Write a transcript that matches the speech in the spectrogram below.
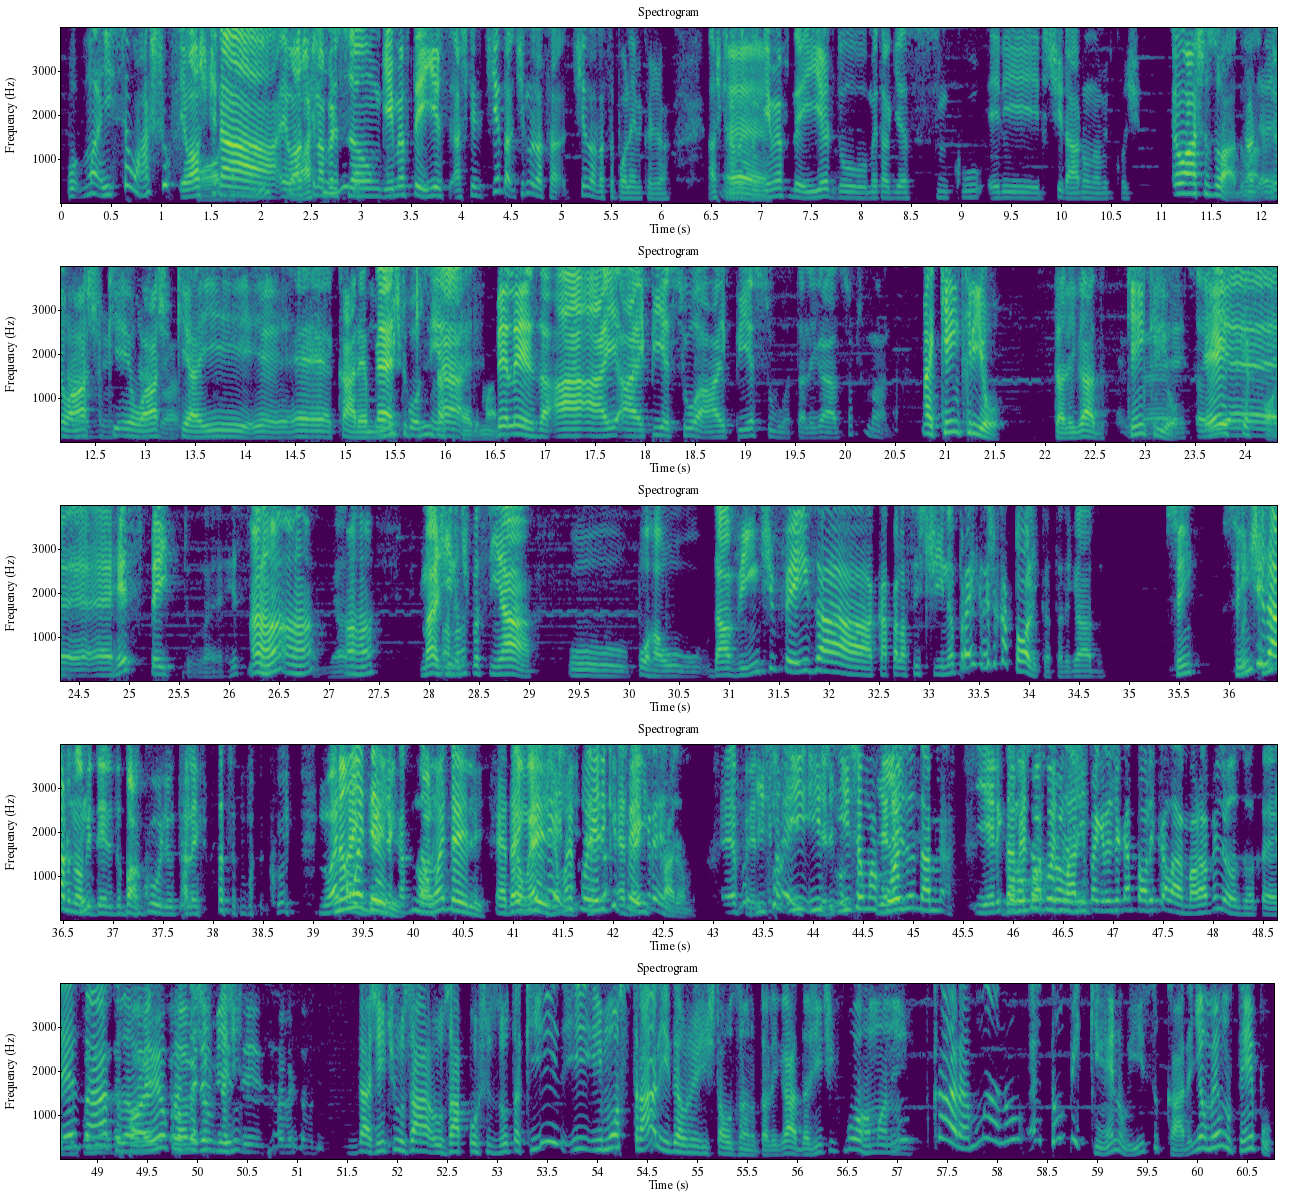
Pô, mas isso eu acho Eu acho que foda, na, mano. eu acho que na lindo. versão Game of the Year, acho que tinha, tinha, dessa, tinha dessa polêmica já. Acho que na É. versão Game of the Year do Metal Gear 5, ele, eles tiraram o nome do Kojima. Eu acho zoado, mano. eu já- acho que eu é acho zoado. que aí é, é- cara, é muito tipo assim, ah, série, mano. Beleza, a, a, a IP é sua, a IP é sua, tá ligado? Só que, mano. Mas quem criou? Tá ligado? Quem é, criou? isso É esse que é foda. É, é respeito, velho. Respeito. Aham, tá aham, aham. Imagina, Aham. tipo assim, ah, o. Porra, o Da Vinci fez a Capela Sistina pra Igreja Católica, tá ligado? Sim, sim. não sim, tiraram o nome sim. dele do bagulho, tá ligado? O bagulho não é, Não é dele, Católica. não é dele. É da Não é igreja, dele, mas foi ele que é fez, caramba. É, foi ele Isso, que fez. e- isso, ele- isso é uma e ele- coisa da. E ele da colocou a coisa trollagem pra Igreja Católica lá, maravilhoso até. Depois eu- Exato, uma coisa vez da eu vi gente- esse-. Da gente usar, usar posts dos outros aqui e, e mostrar ali de onde a gente tá usando, tá ligado? Da gente, porra, mano, Sim. cara, mano, é tão pequeno isso, cara. E ao mesmo tempo,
